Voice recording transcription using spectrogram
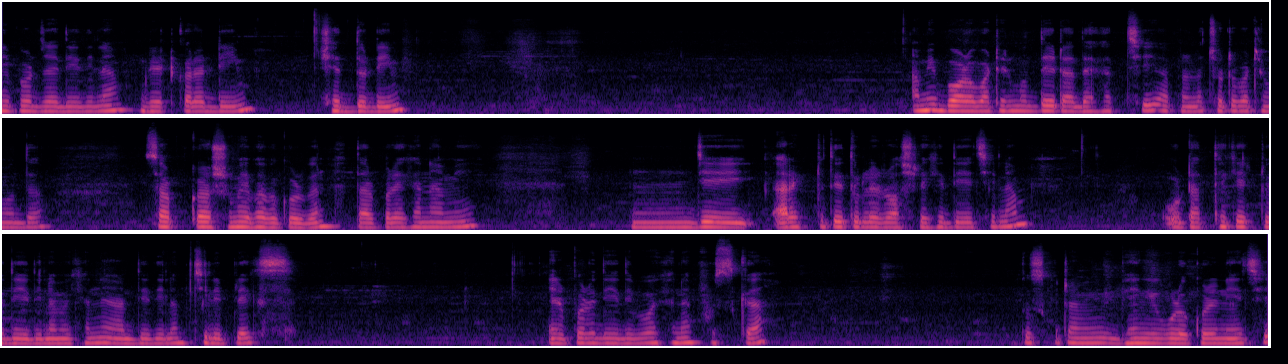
এই পর্যায়ে দিয়ে দিলাম গ্রেট করা ডিম, সেদ্ধ ডিম। আমি বড় বাটির মধ্যে এটা দেখাচ্ছি, আপনারা ছোট বাটির মধ্যে সার্ভ করার সময় এভাবে করবেন। তারপরে এখানে আমি যে আরেকটু তেঁতুলের রস রেখে দিয়েছিলাম ওটার থেকে একটু দিয়ে দিলাম এখানে, আর দিয়ে দিলাম চিলি ফ্লেক্স। এরপরে দিয়ে দিব এখানে ফুচকা। ফুচকাটা আমি ভেঙে গুঁড়ো করে নিয়েছি।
